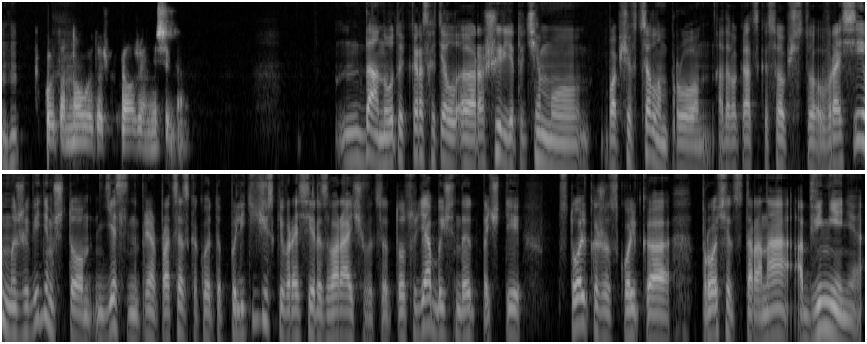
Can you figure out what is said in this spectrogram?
Угу. Какую-то новую точку положения себя. Да, ну вот я как раз хотел э, расширить эту тему вообще в целом про адвокатское сообщество в России. Мы же видим, что если, например, процесс какой-то политический в России разворачивается, то судья обычно дает почти столько же, сколько просит сторона обвинения.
